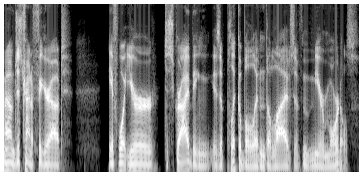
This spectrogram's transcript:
I'm just trying to figure out if what you're describing is applicable in the lives of mere mortals.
